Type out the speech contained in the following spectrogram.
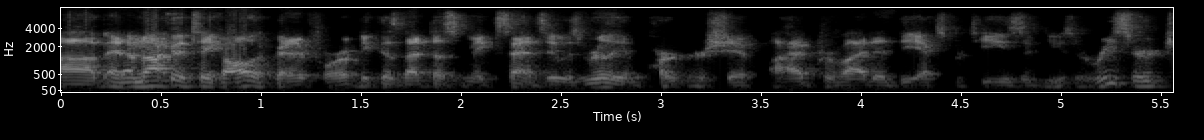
Um, and I'm not going to take all the credit for it because that doesn't make sense. It was really in partnership. I provided the expertise in user research.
